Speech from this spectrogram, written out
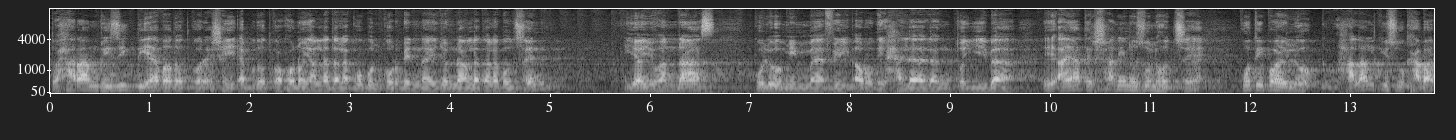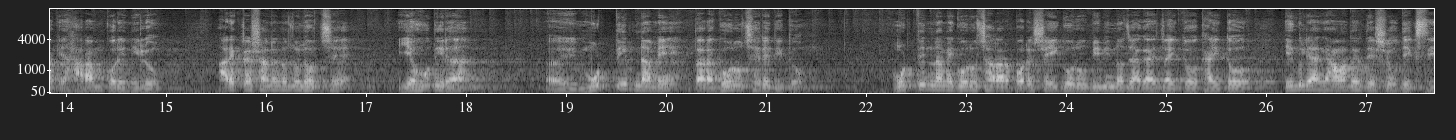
তো হারাম রিজিক দিয়ে আবাদত করে, সেই আবাদত কখনোই আল্লাহ তালা কবুল করবেন না। এই জন্য আল্লাহ তালা বলছেন, ইয়া ইউহান্নাস কুলু মিম্মা ফিল আরদি হালালান তৈয়িবা। এই আয়াতের শানি নজুল হচ্ছে কতিপয় লোক হালাল কিছু খাবারকে হারাম করে নিল। আরেকটা শানি নজুল হচ্ছে, ইহুদিরা মূর্তির নামে তারা গরু ছেড়ে দিত। মূর্তির নামে গরু ছাড়ার পরে সেই গরু বিভিন্ন জায়গায় যাইতো, খাইতো। এগুলি আগে আমাদের দেশেও দেখছি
